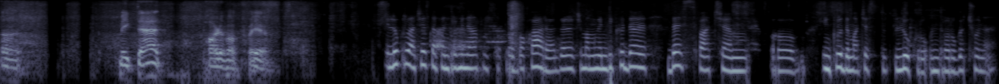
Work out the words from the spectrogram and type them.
uh, make that part of our prayer? Și lucrul acesta pentru mine a fost o provocare, deoarece m-am gândit cât de des facem, uh, includem acest lucru într-o rugăciune.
